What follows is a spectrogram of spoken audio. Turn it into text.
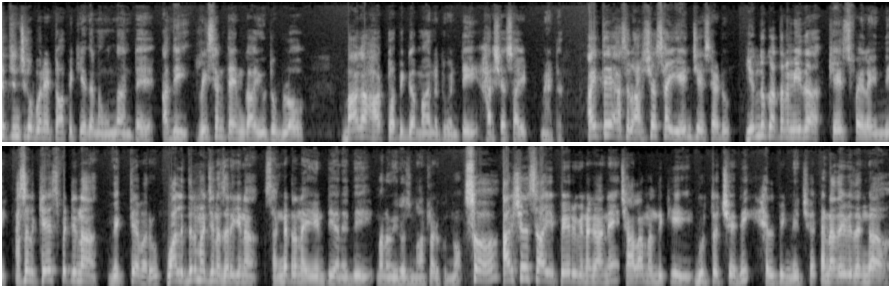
చర్చించుకోబోయే టాపిక్ ఏదైనా ఉందా అంటే అది రీసెంట్ టైమ్గా యూట్యూబ్లో బాగా హాట్ టాపిక్గా మారినటువంటి హర్ష సైట్ మ్యాటర్ అయితే అసలు హర్ష సాయి ఏం చేశాడు? ఎందుకు అతని మీద కేసు ఫైల్ అయింది? అసలు కేసు పెట్టిన వ్యక్తి ఎవరు? వాళ్ళిద్దరి మధ్యన జరిగిన సంఘటన ఏంటి అనేది మనం ఈ రోజు మాట్లాడుకుందాం. సో హర్ష సాయి పేరు వినగానే చాలా మందికి గుర్తొచ్చేది హెల్పింగ్ నేచర్. అండ్ అదే విధంగా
